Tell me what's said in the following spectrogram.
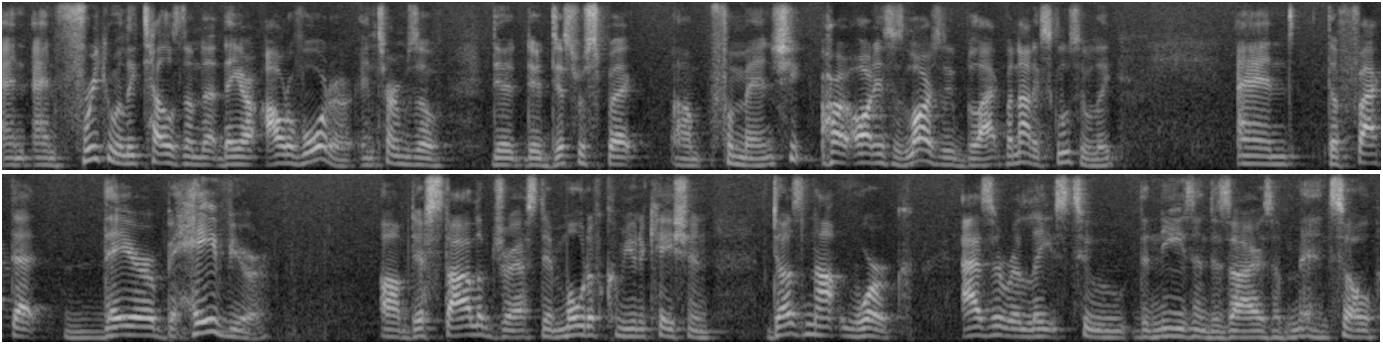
and, and frequently tells them that they are out of order in terms of their, their disrespect um, for men. She, her audience is largely black, but not exclusively. And the fact that their behavior, um, their style of dress, their mode of communication does not work as it relates to the needs and desires of men. So,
